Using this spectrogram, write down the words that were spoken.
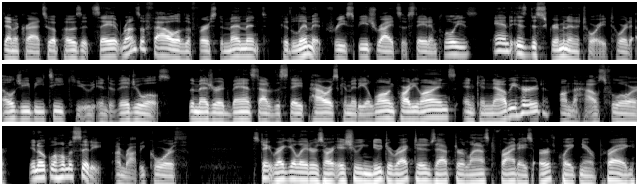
Democrats who oppose it say it runs afoul of the First Amendment, could limit free speech rights of state employees, and is discriminatory toward LGBTQ individuals. The measure advanced out of the State Powers Committee along party lines and can now be heard on the House floor. In Oklahoma City, I'm Robby Korth. State regulators are issuing new directives after last Friday's earthquake near Prague.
